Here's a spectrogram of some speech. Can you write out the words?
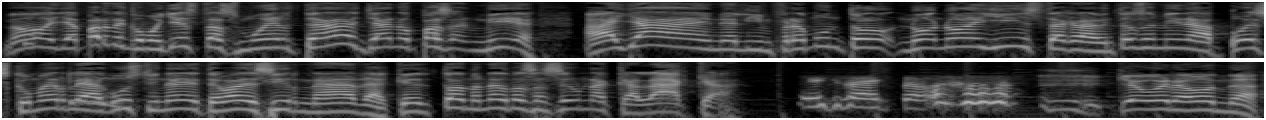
No, y aparte como ya estás muerta, ya no pasa, mira, allá en el inframundo no, no hay Instagram, entonces mira, puedes comerle a gusto y nadie te va a decir nada, que de todas maneras vas a hacer una calaca. Exacto. Qué buena onda.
